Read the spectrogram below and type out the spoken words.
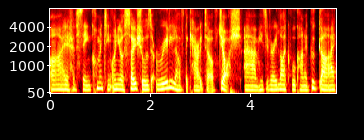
I have seen commenting on your socials really love the character of Josh. Um, he's a very likable, kind of good guy.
